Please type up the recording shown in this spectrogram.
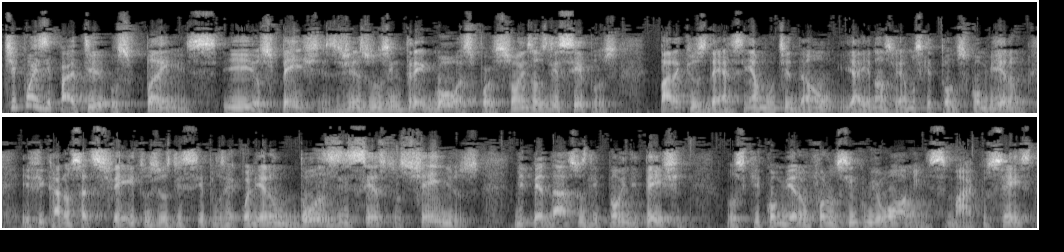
Depois de partir os pães e os peixes, Jesus entregou as porções aos discípulos para que os dessem à multidão, e aí nós vemos que todos comeram e ficaram satisfeitos, e os discípulos recolheram doze cestos cheios de pedaços de pão e de peixe. Os que comeram foram cinco mil homens. Marcos 6,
